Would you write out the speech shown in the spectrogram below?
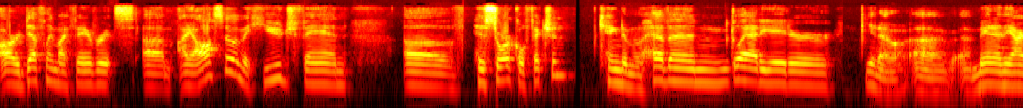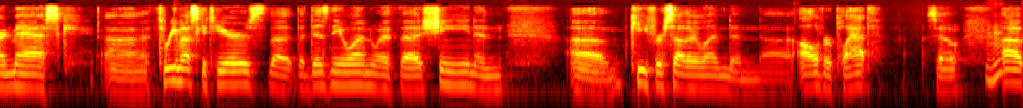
are definitely my favorites. Um, I also am a huge fan of historical fiction, Kingdom of Heaven, Gladiator, you know, uh, Man in the Iron Mask, uh, Three Musketeers, the the Disney one with uh, Sheen and um, Kiefer Sutherland and uh, Oliver Platt. So mm-hmm. Uh,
